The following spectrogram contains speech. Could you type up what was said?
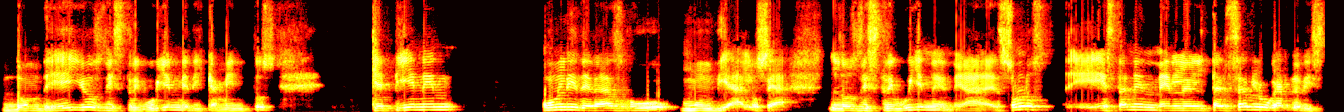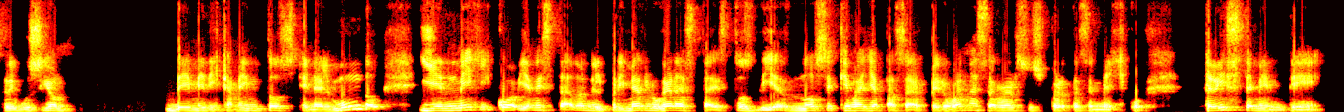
donde ellos distribuyen medicamentos que tienen un liderazgo mundial, o sea, los distribuyen, ah, son los, están en el tercer lugar de distribución de medicamentos en el mundo y en México habían estado en el primer lugar hasta estos días. No sé qué vaya a pasar, pero van a cerrar sus puertas en México. Tristemente,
